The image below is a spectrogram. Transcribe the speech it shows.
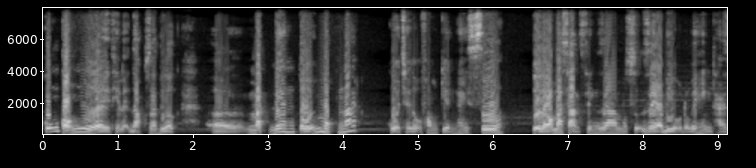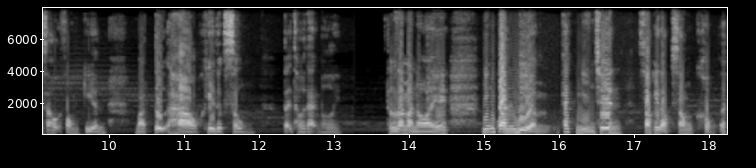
Cũng có người thì lại đọc ra được uh, mặt đen tối mục nát của chế độ phong kiến ngày xưa. Từ đó mà sản sinh ra một sự dè biểu đối với hình thái xã hội phong kiến và tự hào khi được sống tại thời đại mới. Thực ra mà nói những quan điểm cách nhìn trên sau khi đọc xong khổng ất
